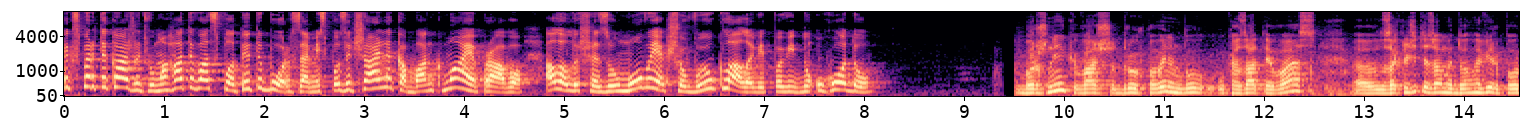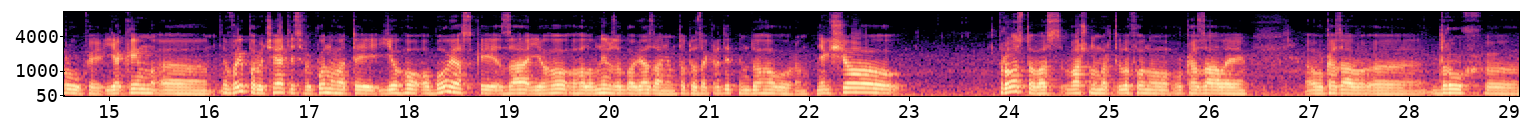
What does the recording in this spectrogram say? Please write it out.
Експерти кажуть, вимагати вас сплатити борг замість позичальника банк має право, але лише за умови, якщо ви уклали відповідну угоду. Боржник, ваш друг повинен був указати вас, е, заключити з вами договір по руки, яким е, ви поручаєтесь виконувати його обов'язки за його головним зобов'язанням, тобто за кредитним договором. Якщо просто вас, ваш номер телефону указали, указав е, друг е,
